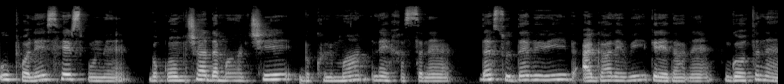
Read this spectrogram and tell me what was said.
û polîs hêrs bûne. Bi qomça demançê bi kulman lê xistine. Dest û devê wî bi egalê wî girêdane. Gotine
